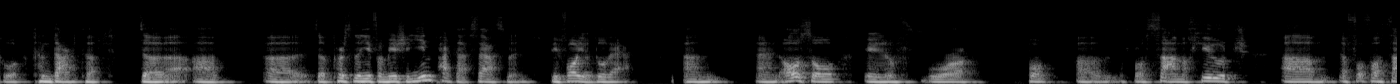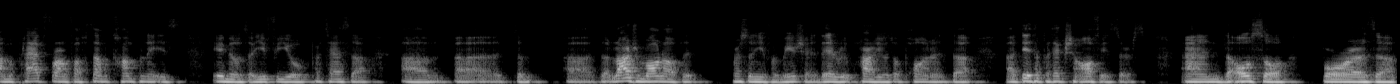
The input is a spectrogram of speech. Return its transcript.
to conduct the uh, uh, the personal information impact assessment before you do that. Um, and also, you know, for for um, for some huge um, for, for some platform for some companies, you know, if you process uh, um, uh, the uh, the large amount of the personal information, they require you to appoint the uh, data protection officers, and also for the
